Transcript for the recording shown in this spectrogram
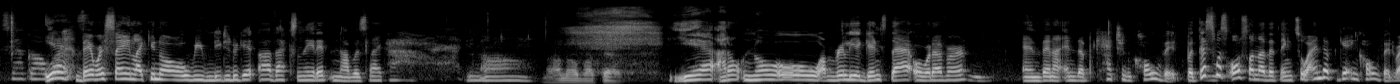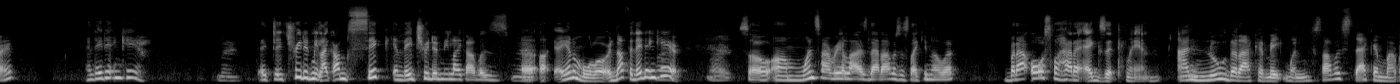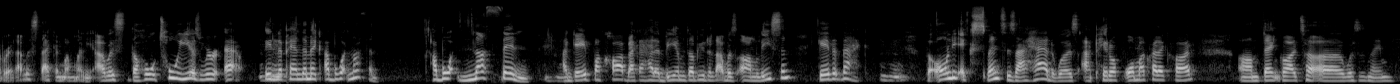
see how God yeah, works? they were saying like, you know, we need you to get uh, vaccinated, and I was like, ah, you know, I don't know about that. yeah, I don't know, I'm really against that or whatever. And then I end up catching COVID. But this was also another thing too. I end up getting COVID, right? And they didn't care. Right. They, they treated me like I'm sick, and they treated me like I was Right. an animal or nothing. They didn't care. Right. So um, once I realized that, I was just like, you know what? But I also had an exit plan. I knew that I could make money, so I was stacking my bread. I was stacking my money. I was the whole two years we were at in the pandemic. I bought nothing. I bought nothing. I gave my car back. I had a BMW that I was um, leasing. Gave it back. The only expenses I had was I paid off all my credit card. Um, thank God to uh, what's his name?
